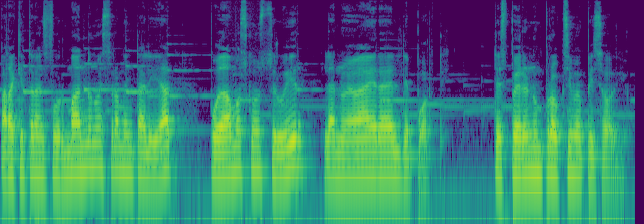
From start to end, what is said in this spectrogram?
para que transformando nuestra mentalidad podamos construir la nueva era del deporte. Te espero en un próximo episodio.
